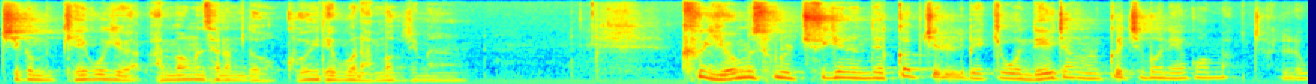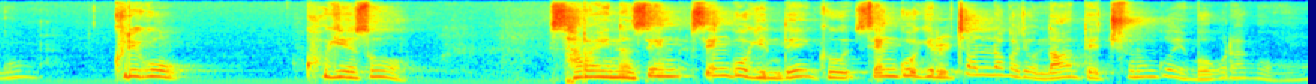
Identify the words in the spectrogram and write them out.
지금 개고기 안 먹는 사람도 거의 대부분 안 먹지만 그 염소를 죽이는데 껍질을 벗기고 내장을 끄집어내고 막 자르고 그리고 거기에서 살아있는 생, 생고기인데 그 생고기를 잘라가지고 나한테 주는 거예요 먹으라고.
